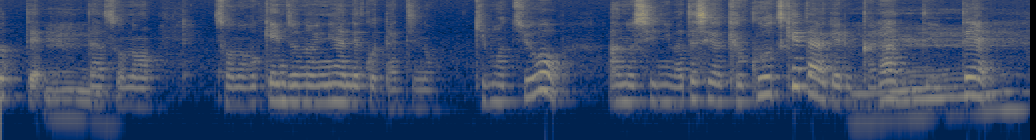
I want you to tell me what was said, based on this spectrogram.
うって、だそのその保健所の犬や猫たちの気持ちをあの詩に私が曲をつけてあげるからって言って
